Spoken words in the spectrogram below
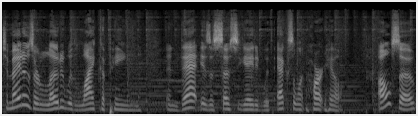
Tomatoes are loaded with lycopene, and that is associated with excellent heart health. Also,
